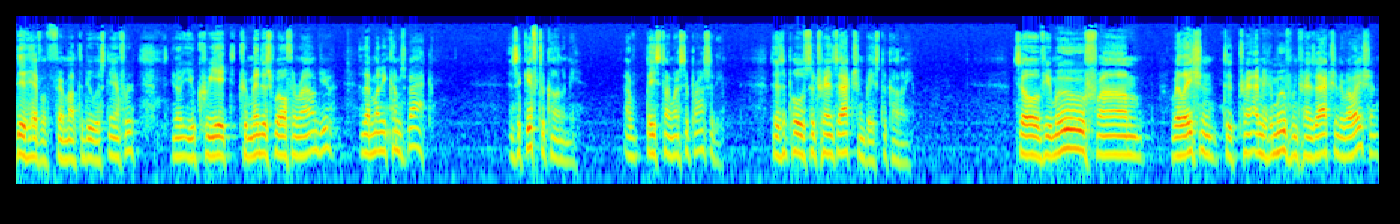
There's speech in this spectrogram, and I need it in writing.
did have a fair amount to do with Stanford. You know, you create tremendous wealth around you, and that money comes back. It's a gift economy uh, based on reciprocity, as opposed to transaction-based economy. So if you move from relation to, I mean, if you move from transaction to relation,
